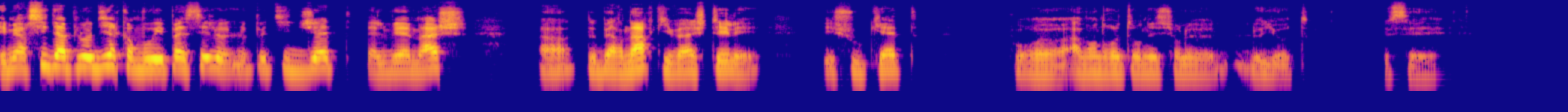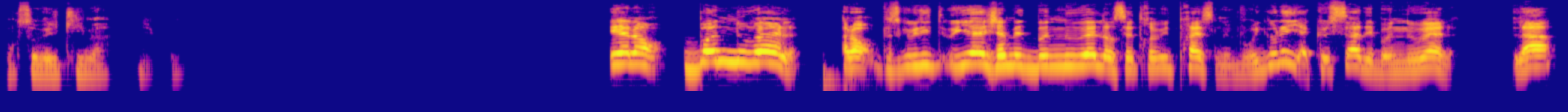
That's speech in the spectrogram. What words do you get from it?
Et merci d'applaudir quand vous voyez passer le, petit jet LVMH hein, de Bernard qui va acheter les, chouquettes euh, avant de retourner sur le yacht. C'est pour sauver le climat, du coup. Et alors, bonne nouvelle Alors, parce que vous dites, il n'y a jamais de bonnes nouvelles dans cette revue de presse. Mais vous rigolez, il n'y a que ça, des bonnes nouvelles. Là,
